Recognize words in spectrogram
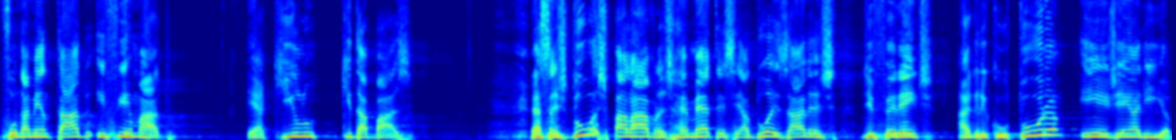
fundamentado e firmado, é aquilo que dá base. Essas duas palavras remetem-se a duas áreas diferentes, agricultura e engenharia.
